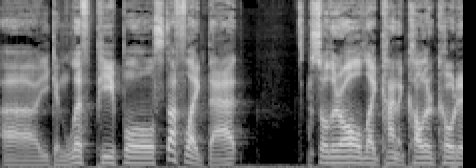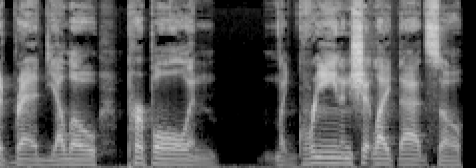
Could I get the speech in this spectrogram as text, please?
Uh, you can lift people, stuff like that. So they're all like kind of color coded red, yellow, purple, and like green and shit like that. So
